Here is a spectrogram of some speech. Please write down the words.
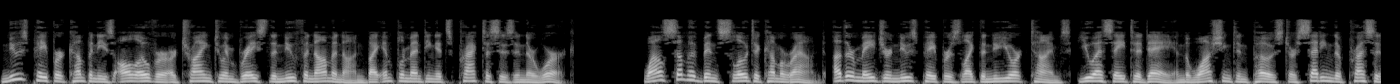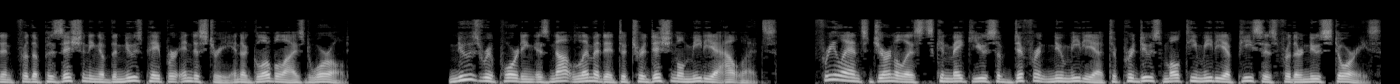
Newspaper companies all over are trying to embrace the new phenomenon by implementing its practices in their work. While some have been slow to come around, other major newspapers like The New York Times, USA Today and The Washington Post are setting the precedent for the positioning of the newspaper industry in a globalized world. News reporting is not limited to traditional media outlets. Freelance journalists can make use of different new media to produce multimedia pieces for their news stories.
